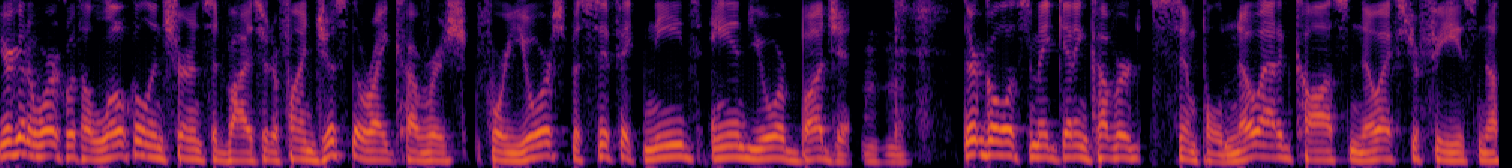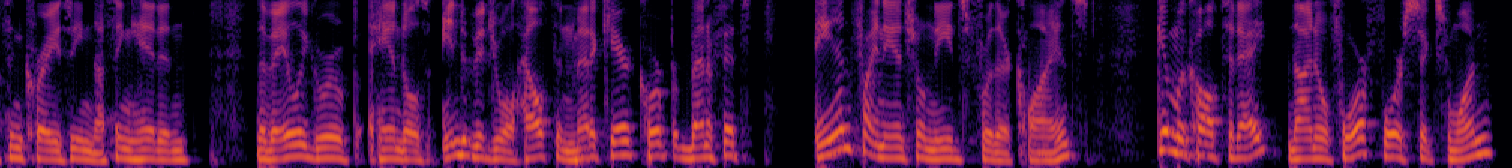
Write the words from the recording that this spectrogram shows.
you're going to work with a local insurance advisor to find just the right coverage for your specific needs and your budget. Their goal is to make getting covered simple. No added costs, no extra fees, nothing crazy, nothing hidden. The Bailey Group handles individual health and Medicare, corporate benefits, and financial needs for their clients. Give them a call today, 904 461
